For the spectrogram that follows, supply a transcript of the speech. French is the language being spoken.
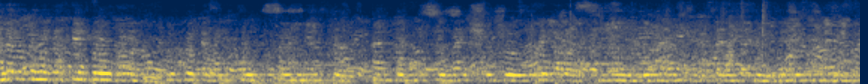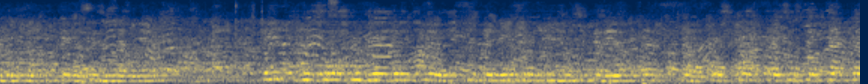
Alors, on est parti pour beaucoup de minutes intense, match de préparation, de match de de la saison dernière. Et nous sommes retrouvés donc cette année sur division supérieure face spectacle.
